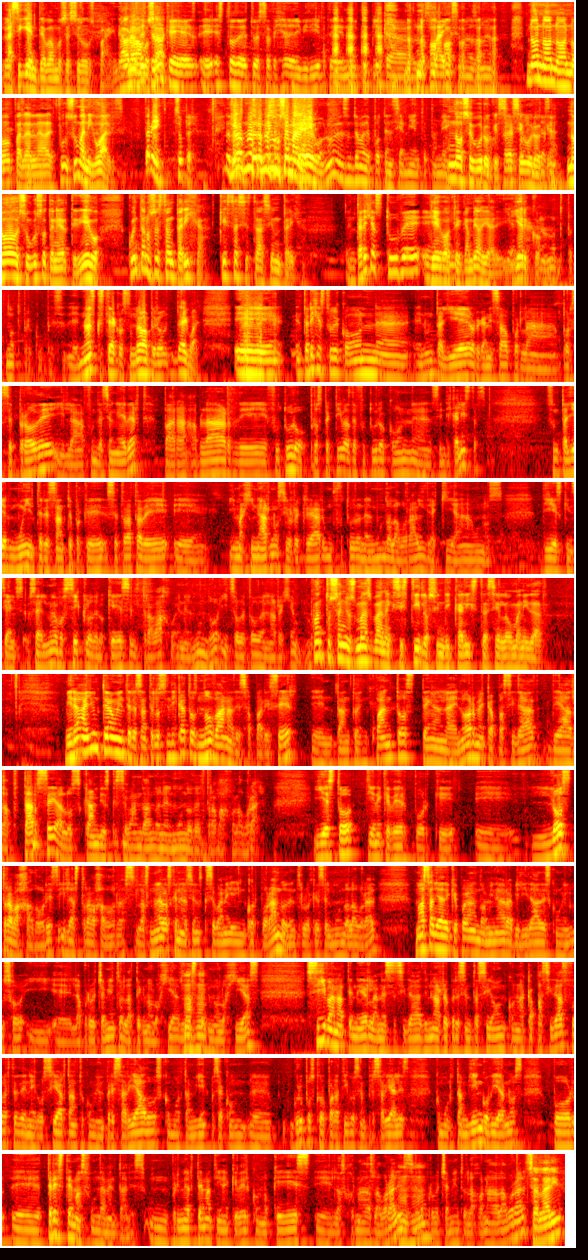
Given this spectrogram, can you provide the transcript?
La siguiente vamos a hacer un sparring. Ahora vamos a... que eh, esto de tu estrategia de dividirte multiplica no, los no. likes más o menos. No, no, no, no, para nada. Suman iguales. Está bien, súper. No, ¿Qué- no, no pero es un tema de ego, ¿no? Es un tema de potenciamiento también. No, seguro que sí, seguro que. No, es un gusto tenerte. Diego, cuéntanos esto en Tarija. ¿Qué estás está haciendo en Tarija? En Tarija estuve... eh, Diego, te he cambiado ya. Yerko. No, no te, no te preocupes. Eh, no es que esté acostumbrado, pero da igual. Eh, en Tarija estuve con, eh, en un taller organizado por la por CEPRODE y la Fundación Ebert para hablar de futuro, perspectivas de futuro con eh, sindicalistas. Es un taller muy interesante porque se trata de eh, imaginarnos y recrear un futuro en el mundo laboral de aquí a unos 10, 15 años. O sea, el nuevo ciclo de lo que es el trabajo en el mundo y sobre todo en la región. ¿no? ¿Cuántos años más van a existir los sindicalistas en la humanidad? Mira, hay un tema muy interesante. Los sindicatos no van a desaparecer en tanto en cuantos tengan la enorme capacidad de adaptarse a los cambios que se van dando en el mundo del trabajo laboral. Y esto tiene que ver porque eh, los trabajadores y las trabajadoras, las nuevas generaciones que se van a ir incorporando dentro de lo que es el mundo laboral, más allá de que puedan dominar habilidades con el uso y eh, el aprovechamiento de la tecnología, las tecnologías, sí van a tener la necesidad de una representación con la capacidad fuerte de negociar tanto con empresariados como también, o sea, con eh, grupos corporativos empresariales, como también gobiernos, por tres temas fundamentales. Un primer tema tiene que ver con lo que es las jornadas laborales, aprovechamiento de la jornada laboral. ¿Salario?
